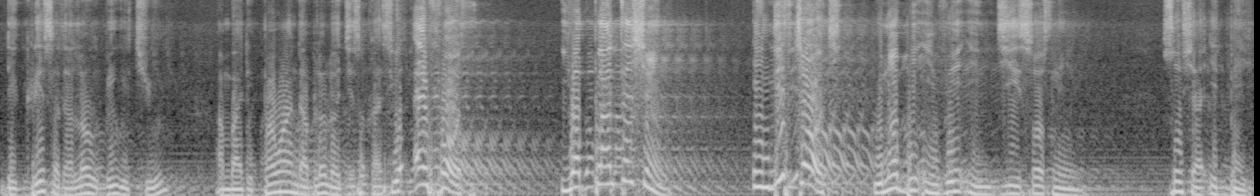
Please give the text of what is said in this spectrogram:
The grace of the Lord will be with you. And by the power and the blood of Jesus Christ, your efforts, your plantation in this church will not be in vain in Jesus' name. So shall it be.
